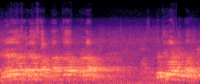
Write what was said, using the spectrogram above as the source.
दिलेल्या सगळ्या साधनांचा परिणाम गती वाढली पाहिजे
